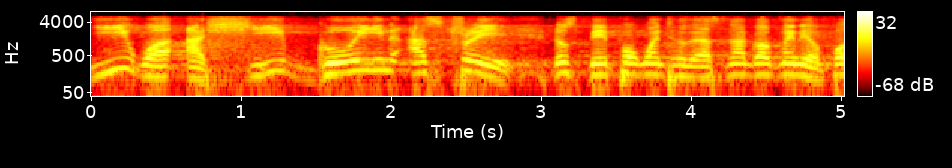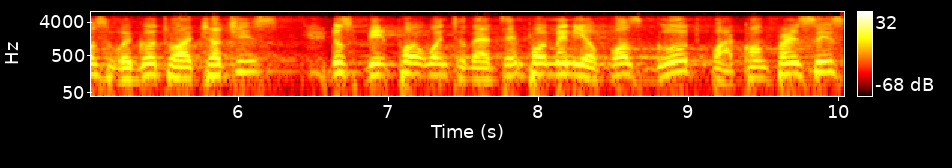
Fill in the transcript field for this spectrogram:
Ye were as sheep going astray. Those people went to their synagogue. Many of us will go to our churches. Those people went to their temple. Many of us go for conferences.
